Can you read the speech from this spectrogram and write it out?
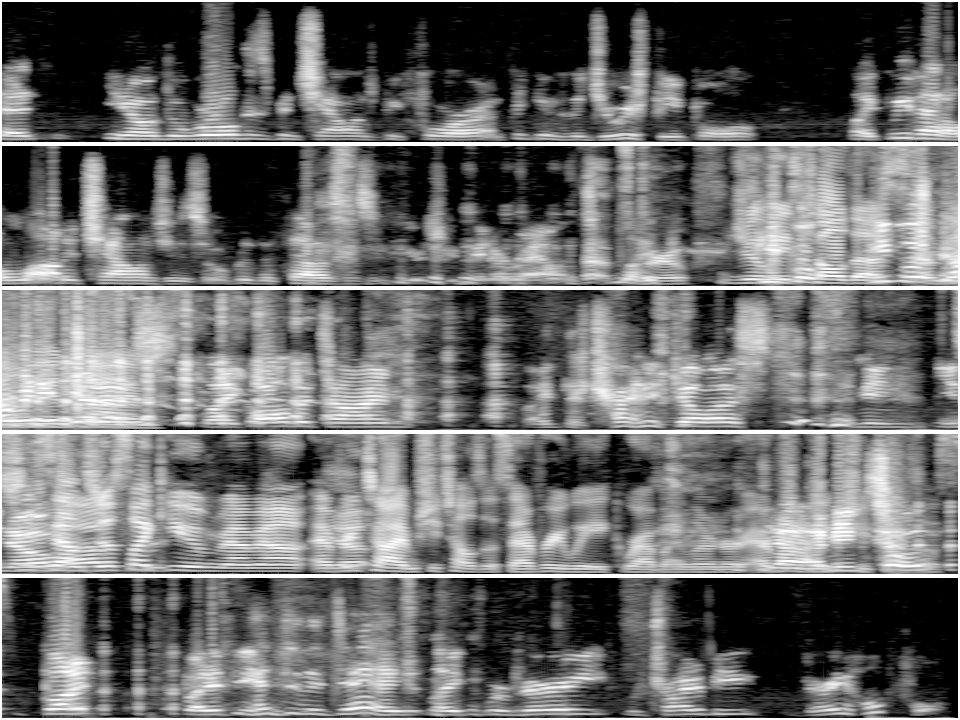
that, you know, the world has been challenged before. I'm thinking of the Jewish people. Like we've had a lot of challenges over the thousands of years we've been around. That's Like, true. Julie's people- told us people a are coming million to get times. us like all the time. Like they're trying to kill us. I mean, you know, she sounds just like you, Mama. Every Yep. time she tells us every week, Rabbi Lerner. Every yeah, week I mean, she so, tells us. but but at the end of the day, like we're very, we try to be very hopeful,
